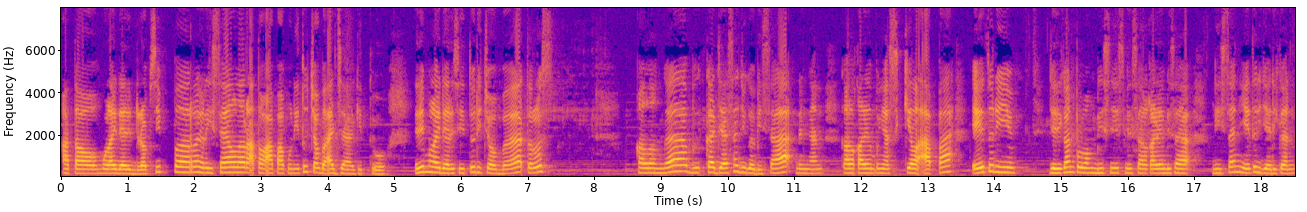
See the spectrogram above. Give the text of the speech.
atau mulai dari dropshipper, reseller atau apa pun itu coba aja gitu. Jadi mulai dari situ dicoba terus kalau enggak buka jasa juga bisa dengan kalau kalian punya skill apa yaitu dijadikan peluang bisnis. Misal kalian bisa desain yaitu dijadikan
